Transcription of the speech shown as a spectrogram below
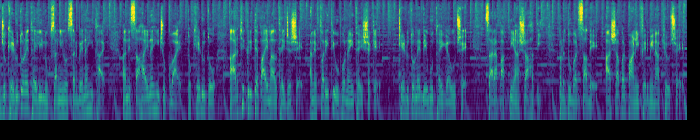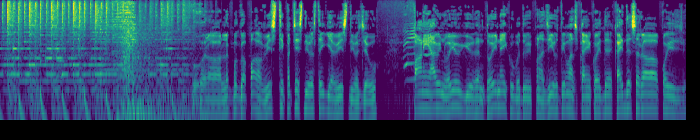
જો ખેડૂતોને થયેલી નુકસાનીનો સર્વે નહીં થાય અને સહાય નહીં ચૂકવાય, તો ખેડૂતો આર્થિક રીતે પાયમાલ થઈ જશે અને ફરીથી ઊભો નહીં થઈ શકે. ખેડૂતોને દેવું થઈ ગયું છે. સારા પાકની આશા હતી, પરંતુ વરસાદે આશા પર પાણી ફેરવી નાખ્યું છે. લગભગ વીસથી પચીસ દિવસ થઈ ગયા, વીસ દિવસ જેવું. પાણી આવીને વયું ગયું છે ધોઈ નાખ્યું બધું, પણ હજી સુધીમાં કાંઈ કોઈ કાયદેસર કોઈ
